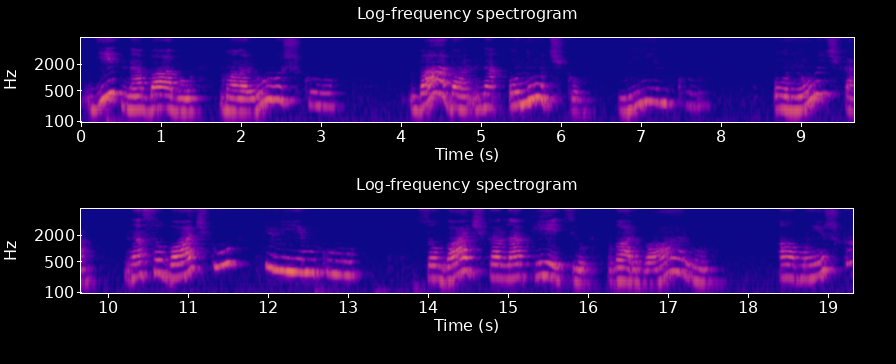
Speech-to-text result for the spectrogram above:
дід на бабу Марушку, баба на онучку Мінку, онучка на собачку Квінку, собачка на кицю Варвару, а мишка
